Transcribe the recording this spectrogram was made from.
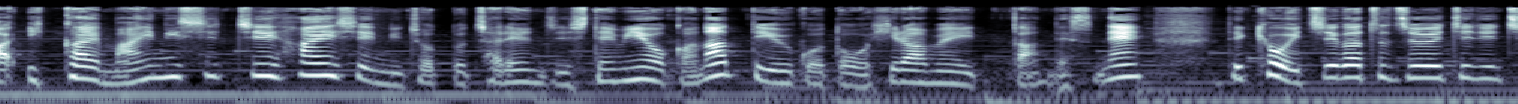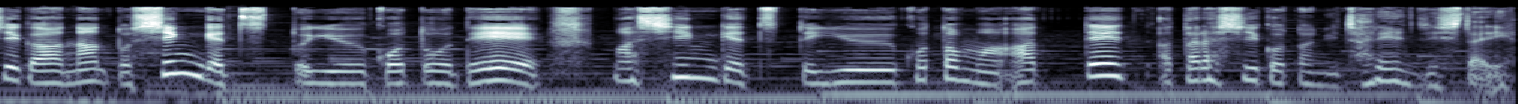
あ一回毎日配信にちょっとチャレンジしてみようかなっていうことをひらめいたんですね。で今日1月11日がなんと新月ということで、まあ、新月っていうこともあって新しいことにチャレンジしたり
